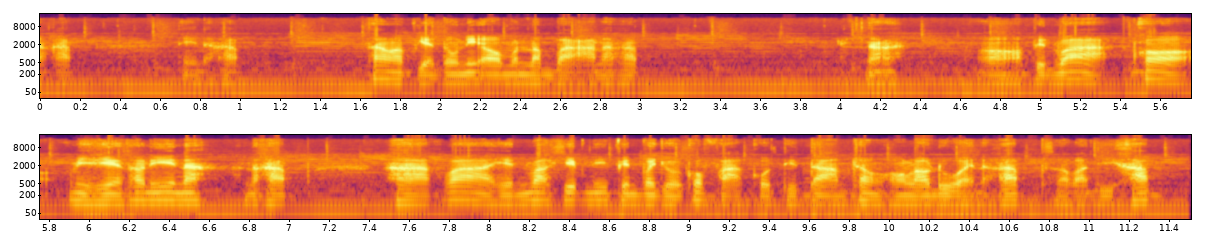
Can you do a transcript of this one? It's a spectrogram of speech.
นะครับ นี่นะครับ ถ้ามาเปลี่ยนตรงนี้เอามันลำบากนะครับ นะอ๋อเป็นว่าก็มีเพียงเท่านี้นะนะครับ หากว่าเห็นว่าคลิปนี้เป็นประโยชน์ก็ฝากกดติดตามช่องของเราด้วยนะครับ สวัสดีครับ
